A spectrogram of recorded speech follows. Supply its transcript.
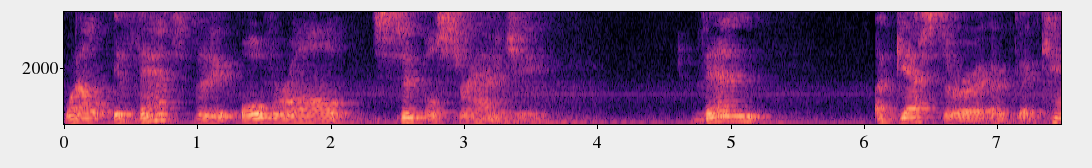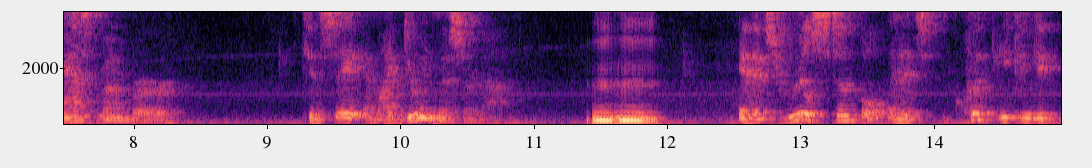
well, if that's the overall simple strategy, then a guest or a, a cast member can say, Am I doing this or not? Mm-hmm. And it's real simple and it's quick. You can get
